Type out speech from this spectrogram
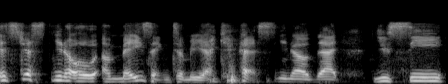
it's just, you know, amazing to me, I guess, you know, that you see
